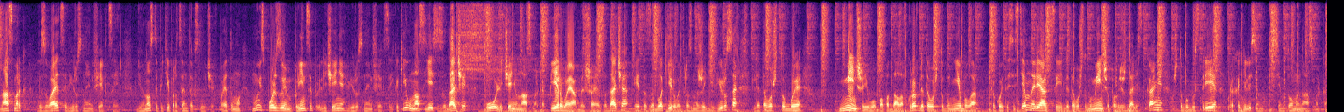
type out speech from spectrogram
насморк вызывается вирусной инфекцией в 95% случаев. Поэтому мы используем принцип лечения вирусной инфекции. Какие у нас есть задачи по лечению насморка? Первая большая задача – это заблокировать размножение вируса для того, чтобы меньше его попадало в кровь, для того, чтобы не было какой-то системной реакции, для того, чтобы меньше повреждались ткани, чтобы быстрее проходили симптомы насморка.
